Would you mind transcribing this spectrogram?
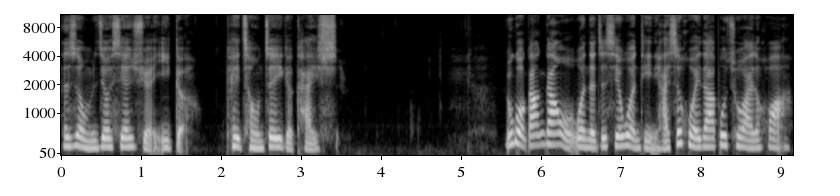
但是我们就先选一个，可以从这一个开始。如果刚刚我问的这些问题你还是回答不出来的话，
